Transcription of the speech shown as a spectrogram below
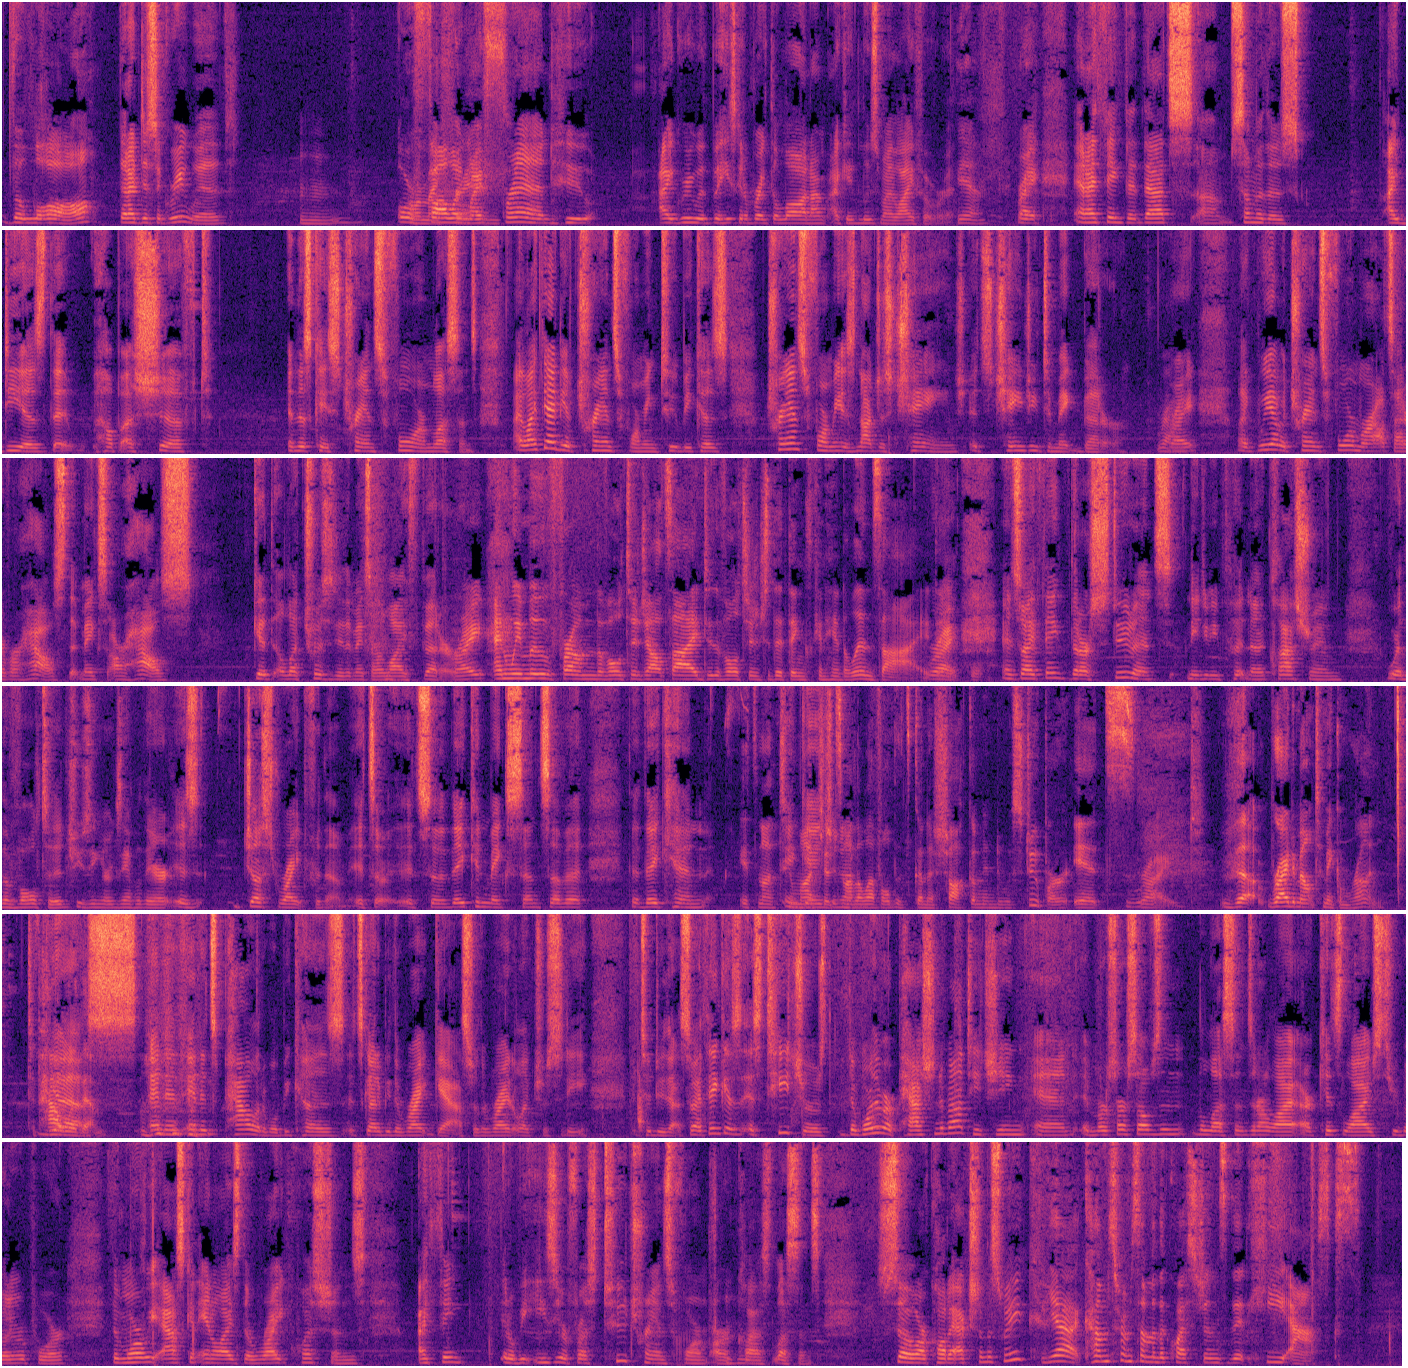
the law that I disagree with or, Mm-hmm. Or my following my friend. friend who I agree with but he's going to break the law and I'm, I could lose my life over it Yeah. right and i think that that's um, some of those ideas that help us shift in this case transform lessons i like the idea of transforming too because transforming is not just change it's changing to make better Right. right, like we have a transformer outside of our house that makes our house get electricity that makes our life better right And we move from the voltage outside to the voltage that things can handle inside. Right. And- yeah. And so I think that our students need to be put in a classroom where the voltage, using your example there, is just right for them. It's a it's so they can make sense of it, that they can It's not too much. It's not a level that's going to shock them into a stupor. It's right. the right amount to make them run, to power yes. and it, and it's palatable because it's got to be the right gas or the right electricity to do that. So I think as as teachers, the more that we're passionate about teaching and immerse ourselves in the lessons in our li- our kids' lives through building rapport, the more we ask and analyze the right questions, I think it'll be easier for us to transform our mm-hmm. class lessons. So our call to action this week. Yeah, it comes from some of the questions that he asks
